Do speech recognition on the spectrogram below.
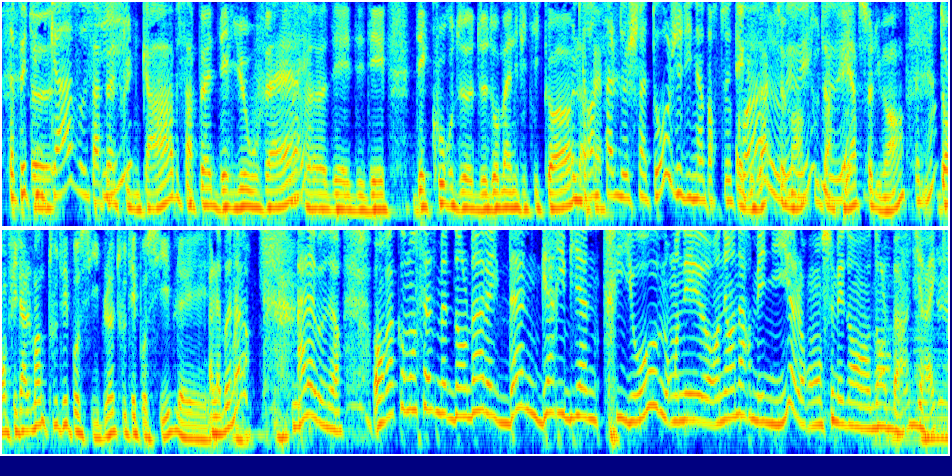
Ça peut être une cave aussi. Ça peut être une cave, ça peut être des lieux ouverts, des, des, des, des cours de, de domaine viticole. Une grande salle de château, je dis n'importe quoi. Exactement, tout à fait, absolument. Donc finalement, tout est possible, tout est possible. Et à la bonne heure. À la bonne heure. On va commencer à se mettre dans le bain avec Dan Garibian Trio. On est, on est en Arménie, alors on se met dans, dans le bain direct.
